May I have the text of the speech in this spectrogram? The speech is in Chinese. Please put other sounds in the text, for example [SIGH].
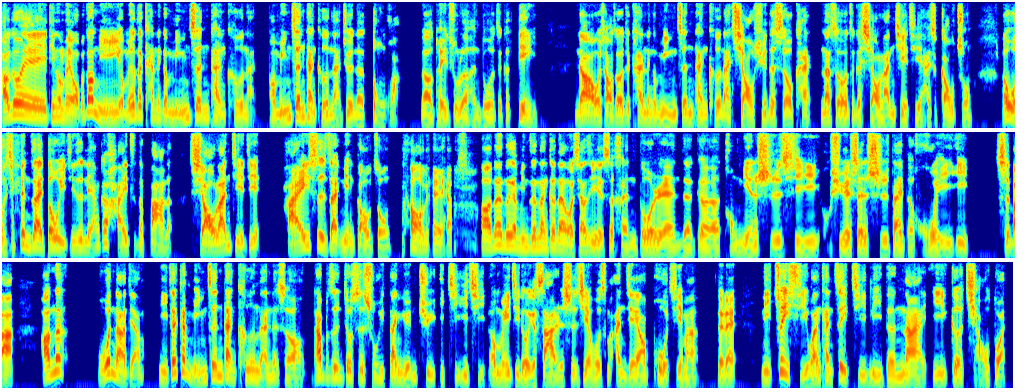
好，各位听众朋友，我不知道你有没有在看那个《名侦探柯南》哦，《名侦探柯南》就是那个动画，然后推出了很多这个电影。你知道，我小时候就看那个《名侦探柯南》，小学的时候看，那时候这个小兰姐姐还是高中，而我 [LAUGHS] 现在都已经是两个孩子的爸了，小兰姐姐还是在念高中。[LAUGHS] OK 啊，好，那这个《名侦探柯南》，我相信也是很多人这个童年时期、学生时代的回忆，是吧？好，那我问大家，你在看《名侦探柯南》的时候，它不是就是属于单元剧，一集一集，然后每一集都有一个杀人事件或者什么案件要破解吗？对不对？你最喜欢看这集里的哪一个桥段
